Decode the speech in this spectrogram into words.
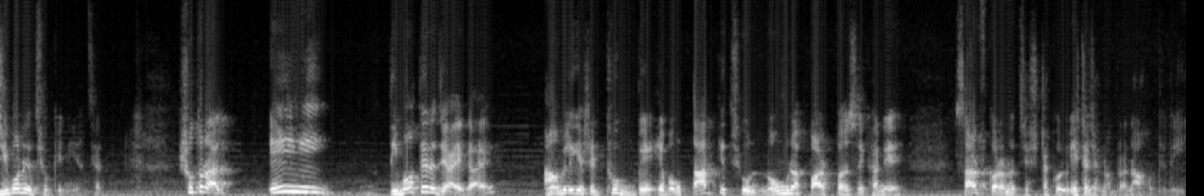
জীবনের ঝুঁকি নিয়েছেন। সুতরাং এই দ্বিমতের জায়গায় আওয়ামী লীগ এসে ঢুকবে এবং তার কিছু নোংরা পারপাস এখানে সার্ভ করানোর চেষ্টা করবে, এটা যেন আমরা না হতে দিই।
